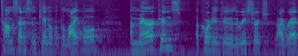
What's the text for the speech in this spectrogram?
Thomas Edison came up with the light bulb, Americans, according to the research I read,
